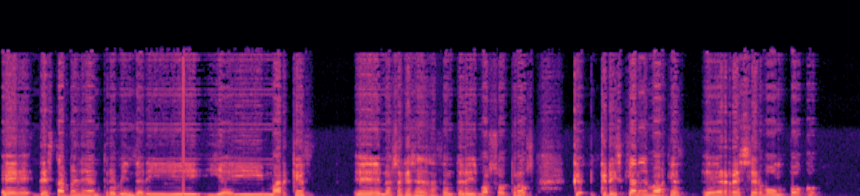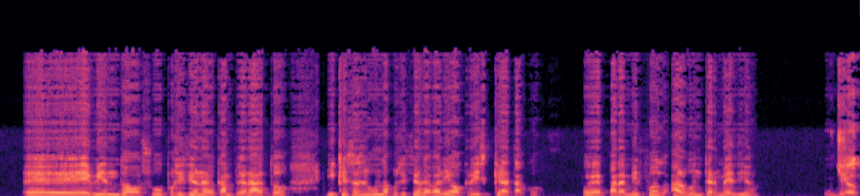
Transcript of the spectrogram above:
eh, de esta pelea entre Binder y, y- Márquez, eh, no sé qué sensación tenéis vosotros. ¿Cre- ¿Creéis que Alex Márquez reservó un poco, viendo su posición en el campeonato y que esa segunda posición le valió, o creéis que atacó? Porque para mí fue algo intermedio. Yo,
